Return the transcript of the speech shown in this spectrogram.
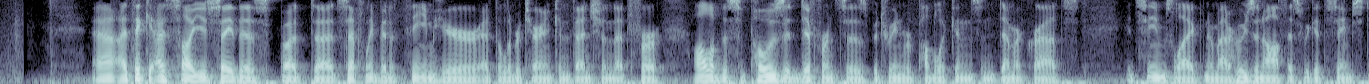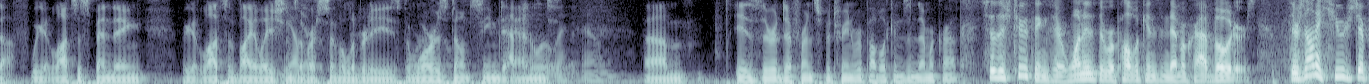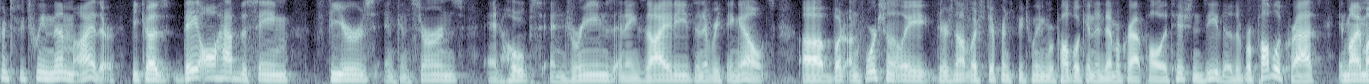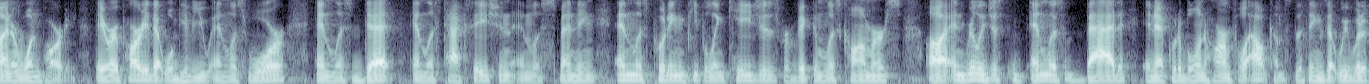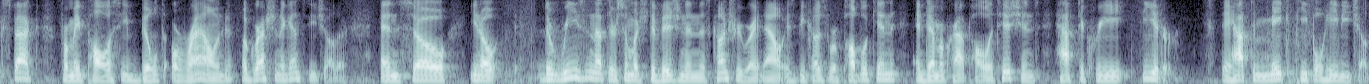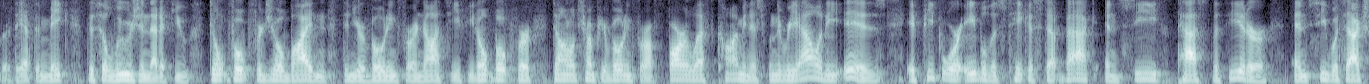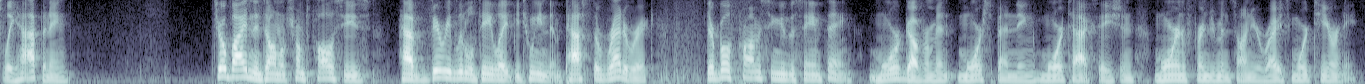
Uh, I think I saw you say this, but uh, it's definitely been a theme here at the Libertarian Convention that for all of the supposed differences between Republicans and Democrats, it seems like no matter who's in office, we get the same stuff. We get lots of spending, we get lots of violations of our civil liberties. The wars don't seem to Absolutely, end. Yeah. Um, is there a difference between Republicans and Democrats? So there's two things there. One is the Republicans and Democrat voters. There's not a huge difference between them either because they all have the same fears and concerns and hopes and dreams and anxieties and everything else. Uh, but unfortunately, there's not much difference between Republican and Democrat politicians either. The Republicans, in my mind, are one party. They are a party that will give you endless war, endless debt, endless taxation, endless spending, endless putting people in cages for victimless commerce, uh, and really just endless bad, inequitable, and harmful outcomes. The things that we would expect from a policy built around aggression against each other. And so, you know, the reason that there's so much division in this country right now is because Republican and Democrat politicians have to create theater. They have to make people hate each other. They have to make this illusion that if you don't vote for Joe Biden, then you're voting for a Nazi. If you don't vote for Donald Trump, you're voting for a far left communist. When the reality is, if people were able to take a step back and see past the theater and see what's actually happening, Joe Biden and Donald Trump's policies have very little daylight between them. Past the rhetoric, they're both promising you the same thing more government, more spending, more taxation, more infringements on your rights, more tyranny.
